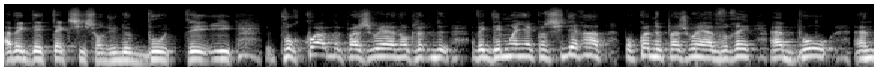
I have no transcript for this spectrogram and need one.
avec des textes qui sont d'une beauté. Pourquoi ne pas jouer un oncle avec des moyens considérables? Pourquoi ne pas jouer un vrai, un beau, un,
